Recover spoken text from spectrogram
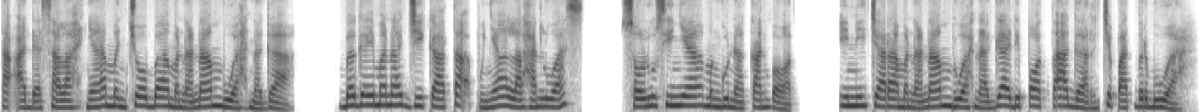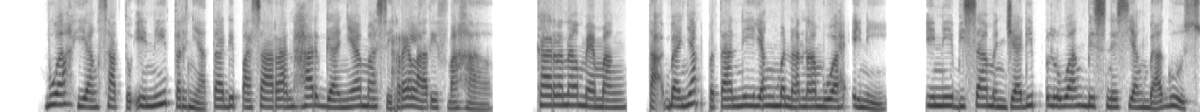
tak ada salahnya mencoba menanam buah naga. Bagaimana jika tak punya lahan luas? Solusinya menggunakan pot. Ini cara menanam buah naga di pot agar cepat berbuah. Buah yang satu ini ternyata di pasaran harganya masih relatif mahal. Karena memang, tak banyak petani yang menanam buah ini. Ini bisa menjadi peluang bisnis yang bagus,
